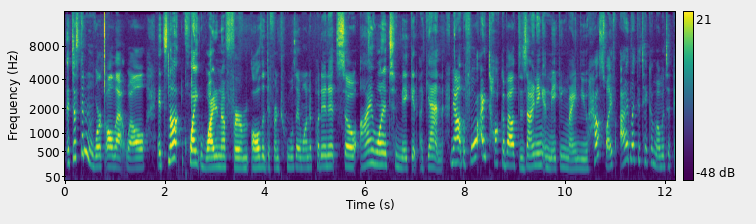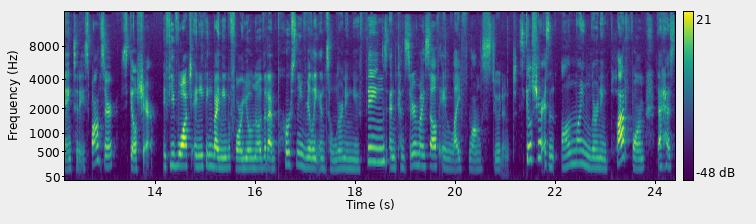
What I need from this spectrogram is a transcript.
it just didn't work all that well. It's not quite wide enough for all the different tools I want to put in it, so I wanted to make it again. Now, before I talk about designing and making my new housewife, I'd like to take a moment to thank today's sponsor, Skillshare. If you've watched anything by me before, you'll know that I'm personally really into learning new things and consider myself a lifelong student. Skillshare is an online learning platform that has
